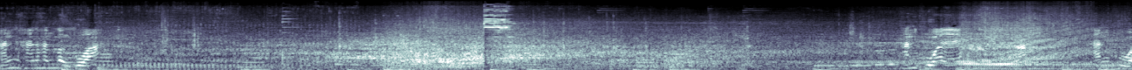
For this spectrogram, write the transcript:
หันหันหันเบิ่งกลัวหันขัวเลยหันขัว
